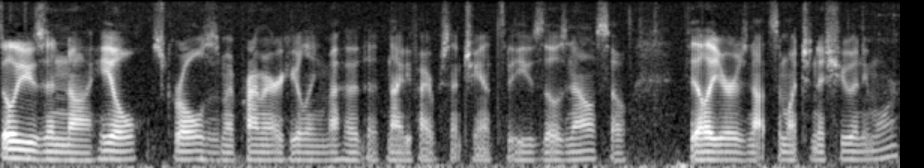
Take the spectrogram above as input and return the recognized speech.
Still using uh, heal scrolls as my primary healing method, a 95% chance to use those now, so failure is not so much an issue anymore.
